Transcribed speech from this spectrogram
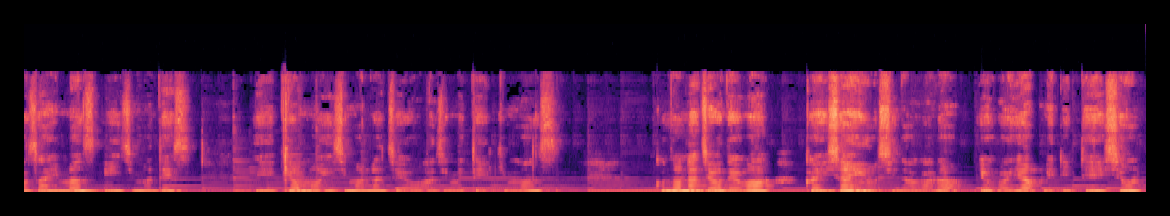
ございます。飯島です、えー、今日も飯島ラジオを始めていきます。このラジオでは会社員をしながらヨガやメディテーション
